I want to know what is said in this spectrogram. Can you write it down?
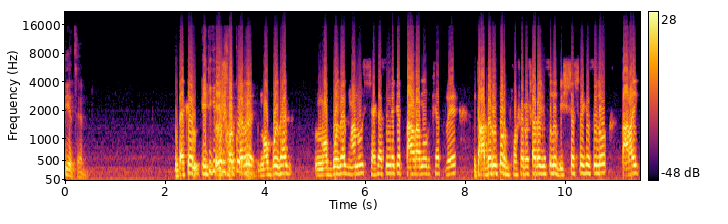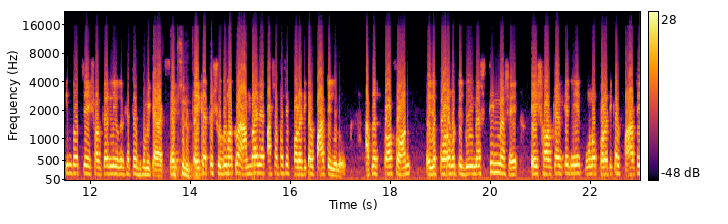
দিয়েছেন। দেখেন এটি কি সরকারের নব্বই ভাগ নব্বই ভাগ মানুষ শেখ হাসিনাকে তাড়ানোর ক্ষেত্রে যাদের উপর ভরসা রেখেছিল বিশ্বাস রেখেছিল তারাই কিন্তু হচ্ছে এই সরকার নিয়োগের ক্ষেত্রে ভূমিকা রাখছে। এই ক্ষেত্রে শুধুমাত্র আমরাই পাশাপাশি পলিটিক্যাল পার্টিগুলো আপনার তখন এই যে পরবর্তী দুই মাস তিন মাসে এই সরকারকে নিয়ে কোন পলিটিক্যাল পার্টি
